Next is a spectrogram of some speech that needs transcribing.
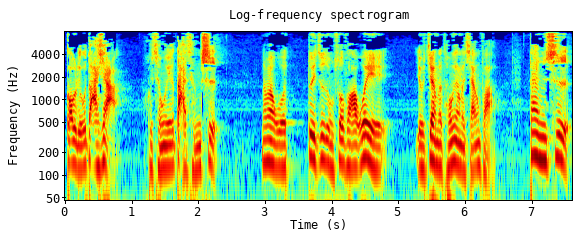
高楼大厦，会成为一个大城市。那么我对这种说法我也有这样的同样的想法，但是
